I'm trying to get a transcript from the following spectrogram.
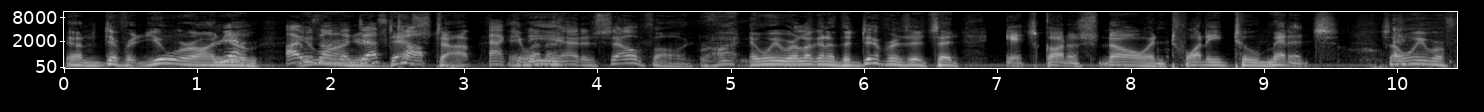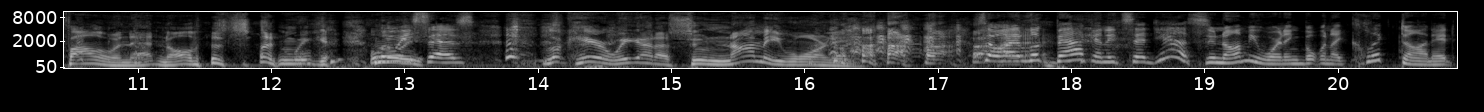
you know, different. You were on Yeah, your. I was were on the your desktop desktop, and he had his cell phone. Right. And we were looking at the difference. It said it's going to snow in 22 minutes. So we were following that, and all of a sudden we get Louis says, "Look here, we got a tsunami warning." so I looked back and it said, "Yeah, tsunami warning." But when I clicked on it,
